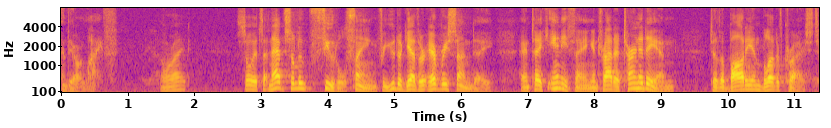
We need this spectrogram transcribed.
and they are life. All right? So it's an absolute futile thing for you to gather every Sunday and take anything and try to turn it in to the body and blood of Christ.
